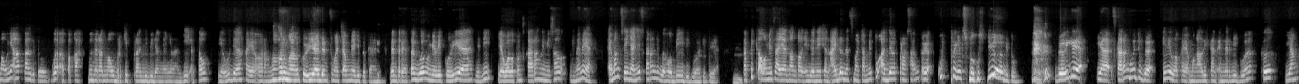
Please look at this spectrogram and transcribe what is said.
maunya apa gitu? Gue apakah beneran mau berkiprah di bidang nyanyi lagi? Atau ya udah kayak orang normal kuliah dan semacamnya gitu kan? Dan ternyata gue memilih kuliah. Jadi ya walaupun sekarang nih misal gimana ya? Emang sih nyanyi sekarang juga hobi di gue gitu ya. Hmm. tapi kalau misalnya nonton Indonesian Idol dan semacamnya tuh ada perasaan kayak gue pengen sebagus dia gitu. Jadi kayak ya sekarang gue juga ini loh kayak mengalihkan energi gue ke yang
